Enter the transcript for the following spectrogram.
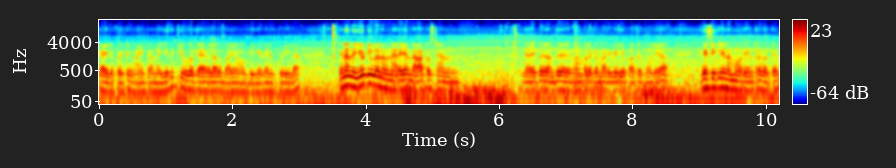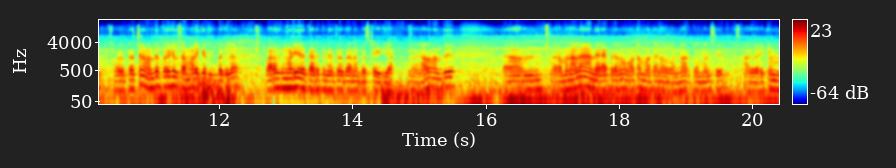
கையில் போயிட்டு வாங்கிட்டு வந்தேன். எதுக்கு இவ்வளோ தேவையில்லாத பயம் அப்படிங்கிறது எனக்கு புரியல. ஏன்னா அந்த யூடியூப்பில் நம்ம நிறைய இந்த ஆட்டோ ஸ்டாண்ட் நிறைய பேர் வந்து வம்பில் இருக்கிற மாதிரி வீடியோ பார்த்துருப்போம் இல்லையா? பேசிக்கலி நம்ம ஒரு இன்டர்வெட்டு ஒரு பிரச்சனை வந்த பிறகு அதை சமாளிக்கிறதுக்கு பதிலாக வரதுக்கு முன்னாடி அதை தடுத்து நிறுத்துறது தானே பெஸ்ட் ஐடியா அதனால் வந்து ரொம்ப நாளாக அந்த ரேப்பிடெல்லாம் ஓட்ட மாட்டேன் ஒரு ஒன் ஆர் டூ மந்த்ஸு அது வரைக்கும்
